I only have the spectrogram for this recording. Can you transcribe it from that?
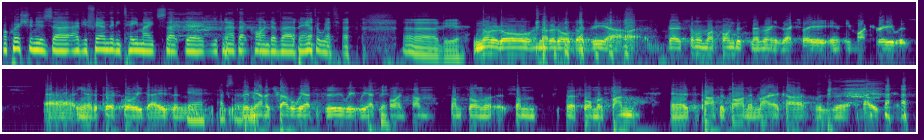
my question is, uh, have you found any teammates that you can have that kind of uh, banter with? oh dear. Not at all. Not at all, Dodgy. Uh, some of my fondest memories actually in, in my career was uh, you know, the Perth Glory days and yeah, the amount of travel we had to do. We, we had to find some some sort of, some form of fun uh, to pass the time, and Mario Kart was uh, amazing.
